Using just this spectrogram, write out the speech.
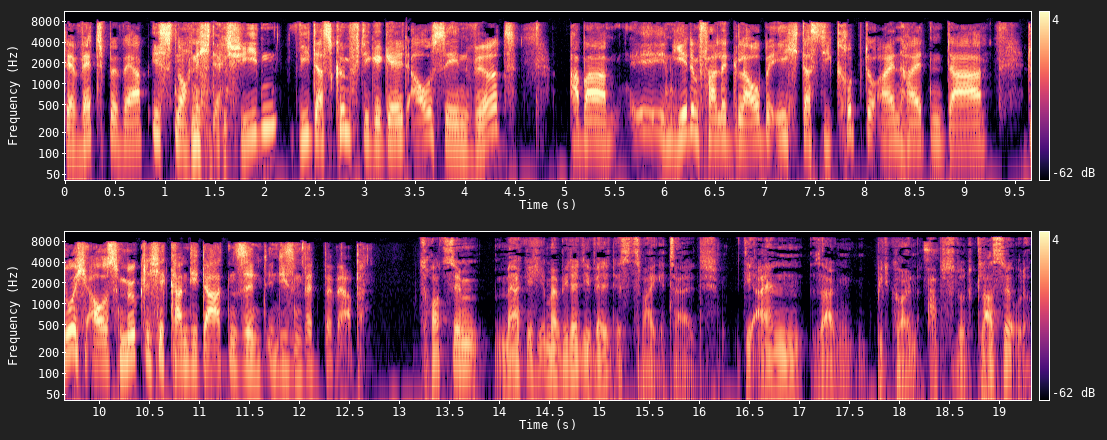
der Wettbewerb ist noch nicht entschieden, wie das künftige Geld aussehen wird. Aber in jedem Falle glaube ich, dass die Kryptoeinheiten da durchaus mögliche Kandidaten sind in diesem Wettbewerb. Trotzdem merke ich immer wieder, die Welt ist zweigeteilt. Die einen sagen Bitcoin absolut klasse oder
